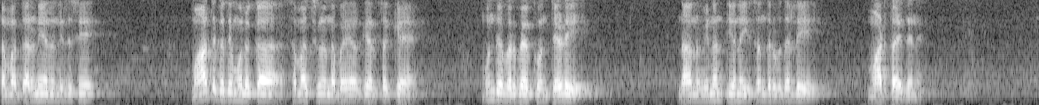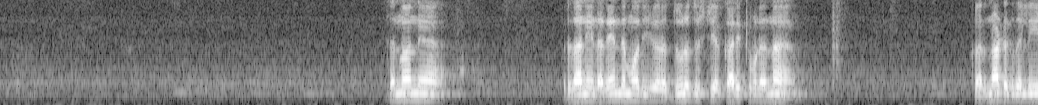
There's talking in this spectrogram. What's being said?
ತಮ್ಮ ಧರಣಿಯನ್ನು ನಿಲ್ಲಿಸಿ ಮಾತುಕತೆ ಮೂಲಕ ಸಮಸ್ಯೆಗಳನ್ನು ಬಗೆಹರಿಸೋಕ್ಕೆ ಮುಂದೆ ಬರಬೇಕು ಅಂತೇಳಿ ನಾನು ವಿನಂತಿಯನ್ನು ಈ ಸಂದರ್ಭದಲ್ಲಿ ಮಾಡ್ತಾ ಇದ್ದೇನೆ. ಸನ್ಮಾನ್ಯ ಪ್ರಧಾನಿ ನರೇಂದ್ರ ಮೋದಿಯವರ ದೂರದೃಷ್ಟಿಯ ಕಾರ್ಯಕ್ರಮಗಳನ್ನು ಕರ್ನಾಟಕದಲ್ಲಿ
